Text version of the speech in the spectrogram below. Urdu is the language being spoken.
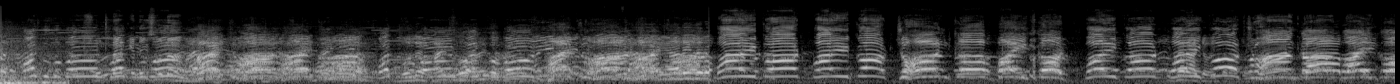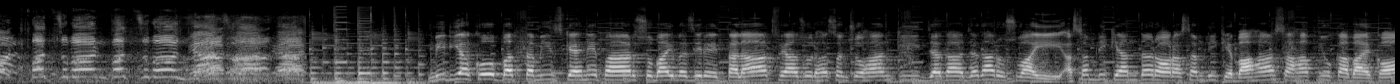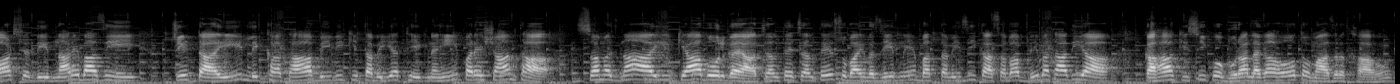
بند زبان بند زبان بند زبان بند زبان بائیکاٹ بائیکاٹ چوہان کا بائیکاٹ بائیکاٹ بائیکاٹ چوہان کا بائیکاٹ بد زبان بد زبان میڈیا کو بدتمیز کہنے پر صوبائی وزیر اطلاعات فیاض الحسن چوہان کی جگہ جگہ رسوائی اسمبلی کے اندر اور اسمبلی کے باہر صحافیوں کا بائیکاٹ شدید نعرے بازی چٹ آئی لکھا تھا، بیوی کی طبیعت ٹھیک نہیں، پریشان تھا۔ سمجھ نہ آئی کیا بول گیا۔ چلتے چلتے صوبائی وزیر نے بدتمیزی کا سبب بھی بتا دیا۔ کہا، کسی کو برا لگا ہو تو معذرت خواہ ہوں۔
